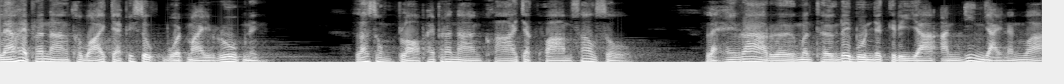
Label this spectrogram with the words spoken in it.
แล้วให้พระนางถวายแก่พิสุบวชใหม่รูปหนึ่ง และทรงปลอบให้พระนางคลายจากความเศร้าโศกและให้ร่าเริงบันเทิงด้วยบุญญกิริยาอันยิ่งใหญ่นั้นว่า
